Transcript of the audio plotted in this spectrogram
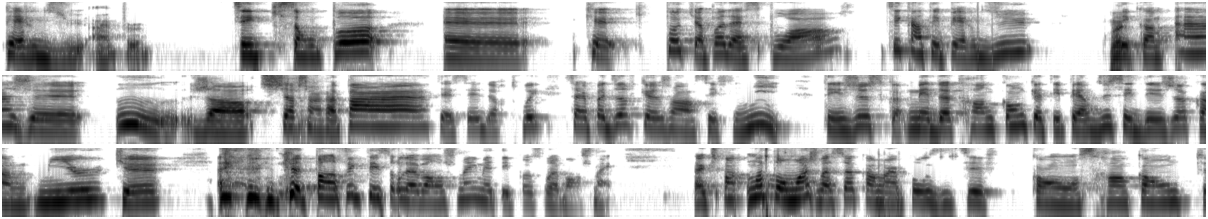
perdus un peu. qui sont pas. Euh, que, pas qu'il n'y a pas d'espoir. Tu sais, quand tu es perdu, tu es comme Ah, je. genre, tu cherches un repère, tu essaies de retrouver. Ça veut pas dire que, genre, c'est fini. juste comme... Mais de te rendre compte que tu es perdu, c'est déjà comme mieux que, que de penser que tu es sur le bon chemin, mais tu pas sur le bon chemin moi, pour moi, je vois ça comme un positif, qu'on se rend compte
